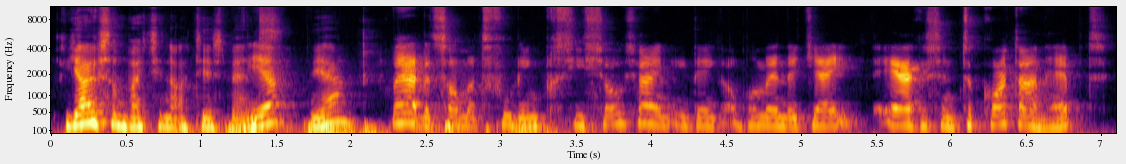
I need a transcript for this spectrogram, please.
Juist omdat je een autist bent. Ja. ja. Maar ja, dat zal met voeding precies zo zijn. Ik denk op het moment dat jij ergens een tekort aan hebt...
